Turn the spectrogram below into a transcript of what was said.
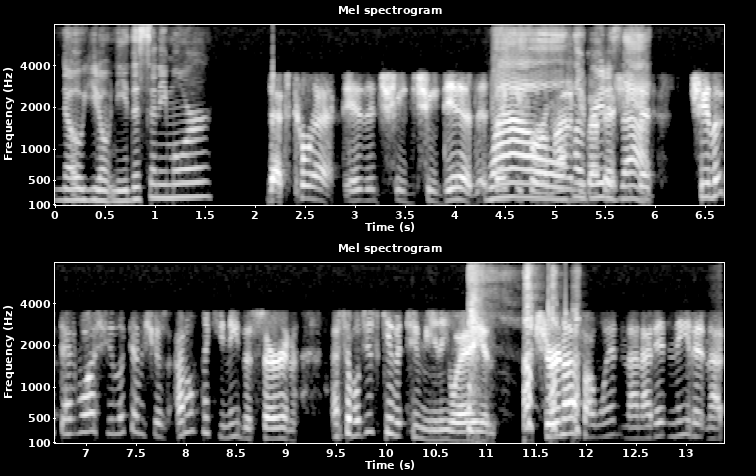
"No, you don't need this anymore." That's correct. It, it, she she did. Thank you Wow, for reminding how me about great that. is she that? said she looked at well, she looked at me. She goes, "I don't think you need this, sir." And I said, "Well, just give it to me anyway." And sure enough, I went and I didn't need it, and I,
